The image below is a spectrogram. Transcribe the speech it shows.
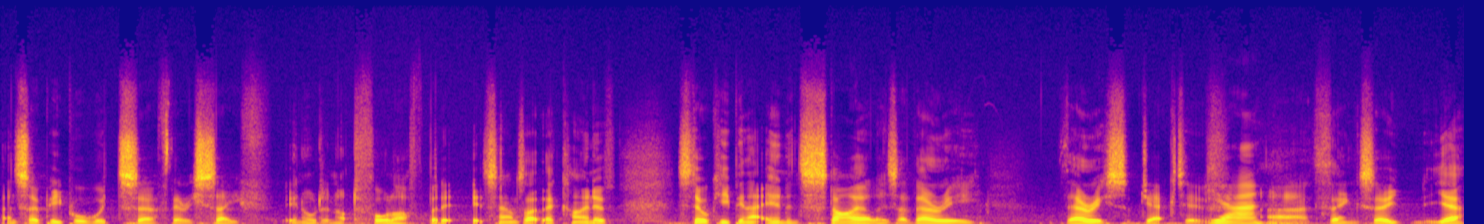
and so people would surf very safe in order not to fall off. But it, it sounds like they're kind of still keeping that in, and style is a very, very subjective Yeah. uh, thing. So yeah,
